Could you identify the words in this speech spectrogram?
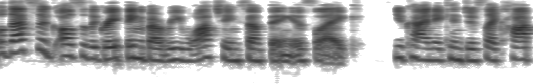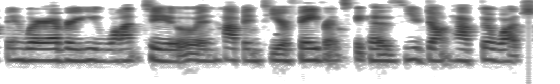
well, that's the, also the great thing about rewatching something is like you kind of can just like hop in wherever you want to and hop into your favorites because you don't have to watch,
